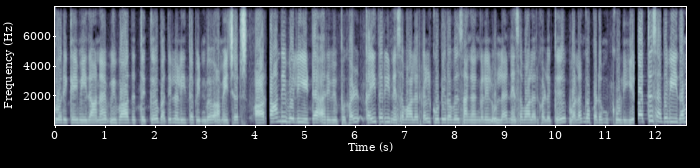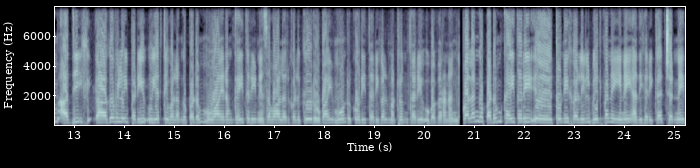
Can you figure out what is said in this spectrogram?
கோரிக்கை மீதான விவாதத்துக்கு பதிலளித்த பின்பு அமைச்சர் ஆர். காந்தி வெளியிட்ட அறிவிப்புகள் கைத்தறி நெசவாளர்கள் கூட்டுறவு சங்கங்களில் உள்ள நெசவாளர்களுக்கு வழங்கப்படும் கூலியில் பத்து சதவீதம் அதிக அகவிலைப்படி உயர்த்தி வழங்கப்படும். மூவாயிரம் கைத்தறி நெசவாளர்களுக்கு ரூபாய் மூன்று கோடி தறிகள் மற்றும் தறி உபகரணங்கள். வழங்கப்படும் கைத்தறி துணிகளில் விற்பனையினை அதிகரிக்க சென்னை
